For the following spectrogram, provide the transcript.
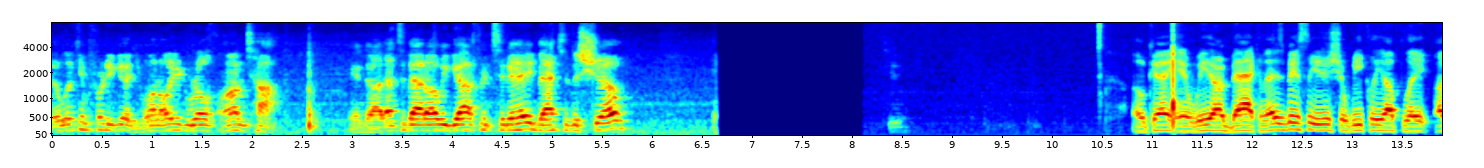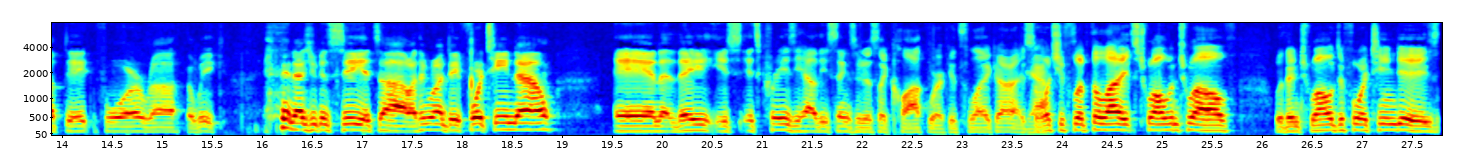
they're looking pretty good. You want all your growth on top. And uh, that's about all we got for today. Back to the show. Okay, and we are back, and that is basically just your weekly update update for uh, the week. And as you can see, it's uh, I think we're on day 14 now, and they it's it's crazy how these things are just like clockwork. It's like all right, so once you flip the lights, 12 and 12, within 12 to 14 days,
